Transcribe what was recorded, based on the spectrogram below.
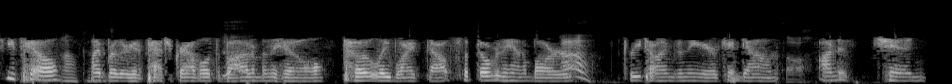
steep hill. Oh, God. My brother hit a patch of gravel at the bottom of the hill, totally wiped out, flipped over the handlebars Oh. Three times in the air, came down on his chin,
